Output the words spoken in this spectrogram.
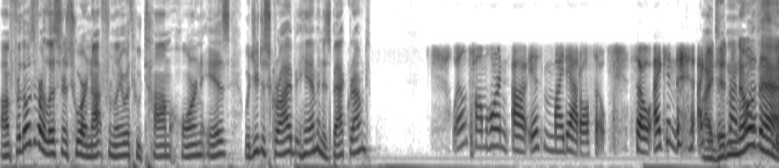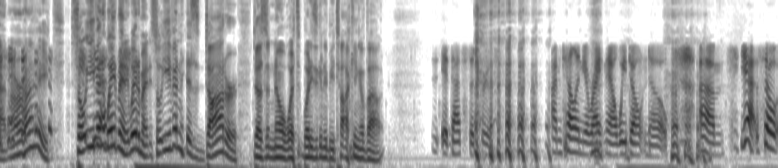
Um, for those of our listeners who are not familiar with who Tom Horn is, would you describe him and his background? Well, Tom Horn uh, is my dad also, so I can. I, can I didn't know that. All right. So even Yes. wait a minute, wait a minute. So even his daughter doesn't know what what he's going to be talking about. It, that's the truth. I'm telling you right now, we don't know. Um, yeah, so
